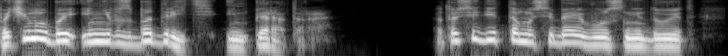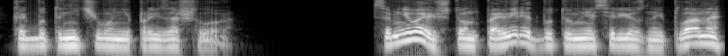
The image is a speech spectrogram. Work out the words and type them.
Почему бы и не взбодрить императора? А то сидит там у себя и в ус не дует, как будто ничего не произошло. Сомневаюсь, что он поверит, будто у меня серьезные планы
